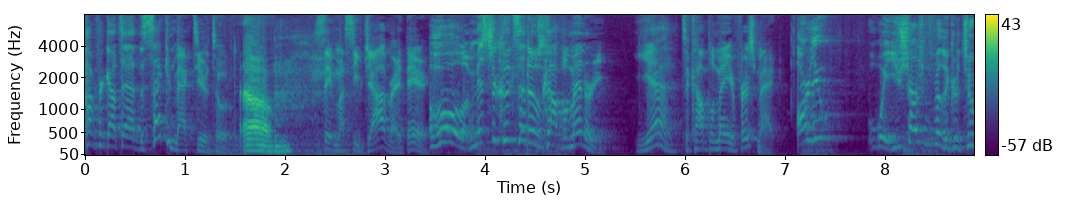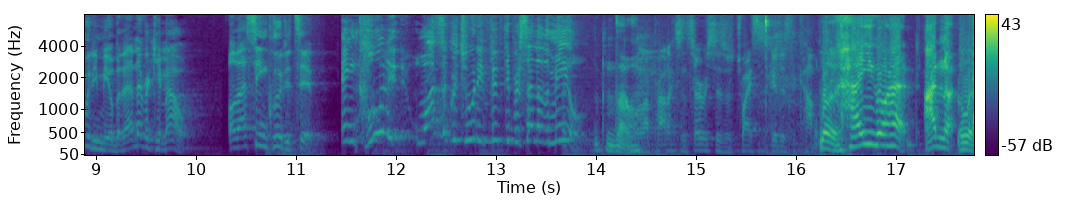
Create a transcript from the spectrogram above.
I forgot to add the second Mac to your total. Um, Saved my Steve job right there. Hold on, Mr. Cook said it was complimentary. Yeah, to compliment your first Mac. Are you? Wait, you charged me for the gratuity meal, but that never came out. Oh, that's the included tip. Included? Why's the gratuity 50% of the meal? Well, no. our products and services are twice as good as the compliment, Look, how you gonna have? I know. Look,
